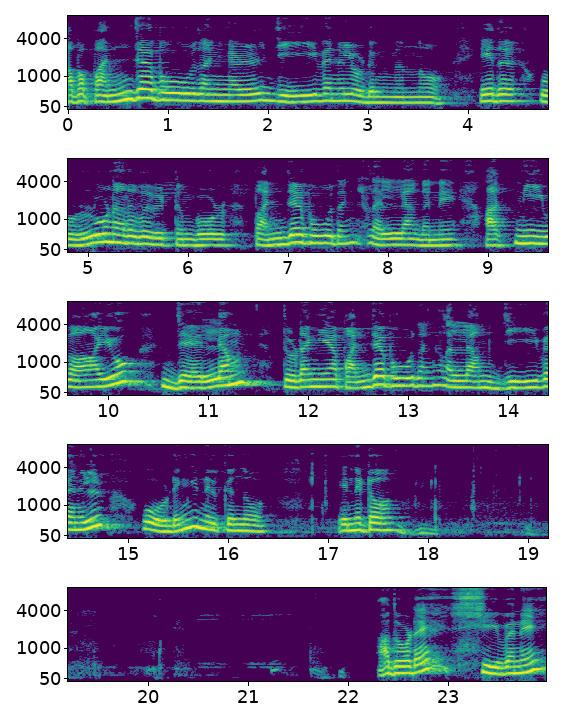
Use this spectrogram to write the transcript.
അപ്പോൾ പഞ്ചഭൂതങ്ങൾ ജീവനിൽ ഒടുങ്ങുന്നു. ഇത് ഉള്ളുണർവ് കിട്ടുമ്പോൾ പഞ്ചഭൂതങ്ങളെല്ലാം തന്നെ അഗ്നിവായു ജലം തുടങ്ങിയ പഞ്ചഭൂതങ്ങളെല്ലാം ജീവനിൽ ഒടുങ്ങി നിൽക്കുന്നു. എന്നിട്ടോ? അതോടെ ശിവനെ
